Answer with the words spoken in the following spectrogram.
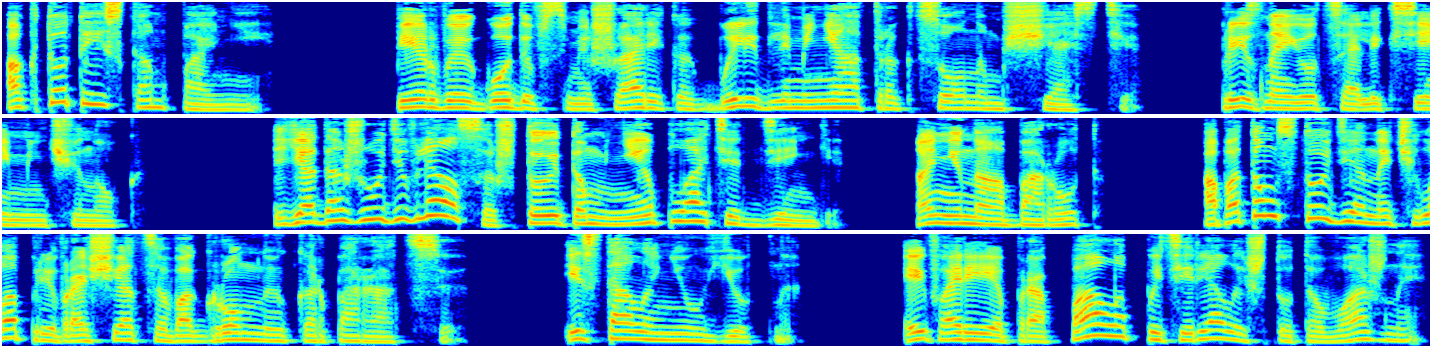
а кто-то из компании. Первые годы в смешариках были для меня аттракционом счастья, признается Алексей Менчинок. Я даже удивлялся, что это мне платят деньги, а не наоборот. А потом студия начала превращаться в огромную корпорацию. И стало неуютно. Эйфория пропала, потерялось что-то важное.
